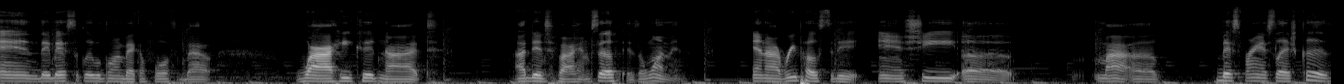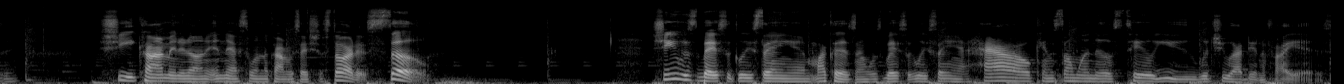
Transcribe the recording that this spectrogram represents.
and they basically were going back and forth about why he could not identify himself as a woman. And I reposted it, and she, uh, my uh, best friend slash cousin, she commented on it, and that's when the conversation started. So she was basically saying, my cousin was basically saying, how can someone else tell you what you identify as?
